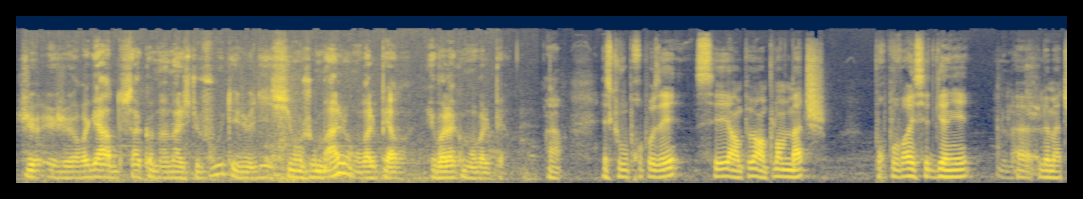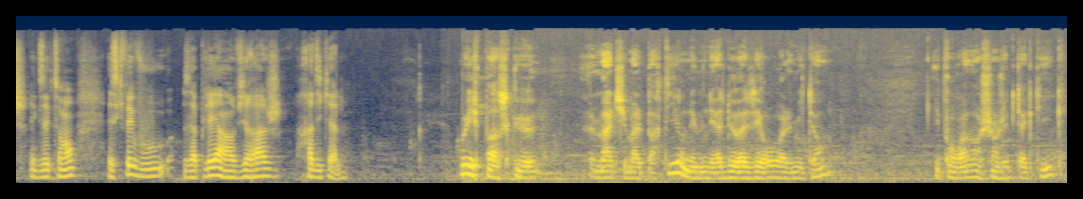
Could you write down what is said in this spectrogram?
je, regarde ça comme un match de foot et je dis si on joue mal, on va le perdre. Et voilà comment on va le perdre. Et ce que vous proposez, c'est un peu un plan de match pour pouvoir essayer de gagner le match. Euh, exactement. Et ce qui fait que vous appelez à un virage radical? Oui, je pense que le match est mal parti. On est mené à 2 à 0 à la mi-temps. Il faut vraiment changer de tactique.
